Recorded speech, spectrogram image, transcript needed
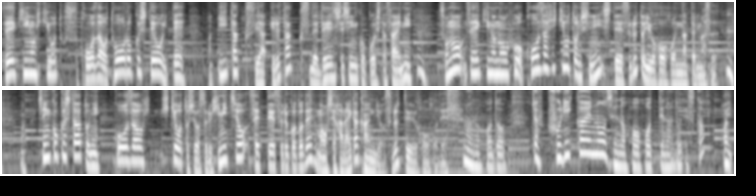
税金を引き落とす口座を登録しておいて e-tax や l-tax で電子申告をした際に、うん、その税金の納付を口座引き落としに指定するという方法になっております、うん、申告した後に口座を引き落としをする日にちを設定することで、まあ、お支払いが完了するという方法です。なるほど。じゃあ振り替え納税の方法っていうのはどうですか？はい。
